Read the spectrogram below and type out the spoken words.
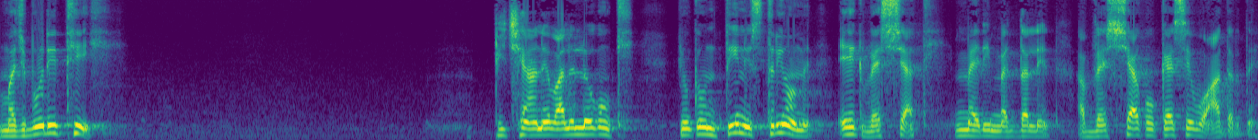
मजबूरी थी। पीछे आने वाले लोगों की, क्योंकि उन तीन स्त्रियों में एक वैश्या थी, मैरी मैगदलिन। अब वैश्या को कैसे वो आदर दें?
